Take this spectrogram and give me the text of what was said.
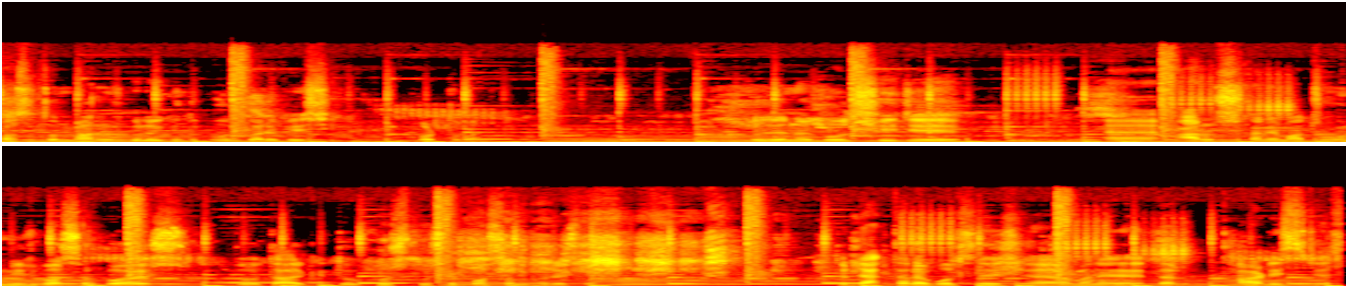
সচেতন মানুষগুলোই কিন্তু ভুল করে বেশি বর্তমানে। তো জন্য বলছি যে আরশ খানের মাত্র উনিশ বছর বয়স, তো তার কিন্তু ফুসফুসে পছন্দ ধরেছে তো ডাক্তাররা বলছে মানে তার থার্ড স্টেজ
